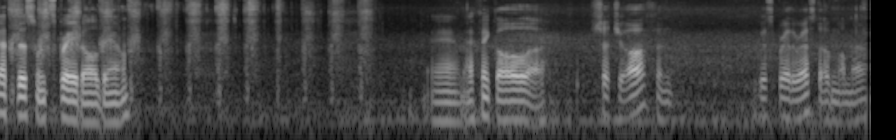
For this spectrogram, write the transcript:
Got this one sprayed all down. And I think I'll uh, shut you off and go spray the rest of them on that.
